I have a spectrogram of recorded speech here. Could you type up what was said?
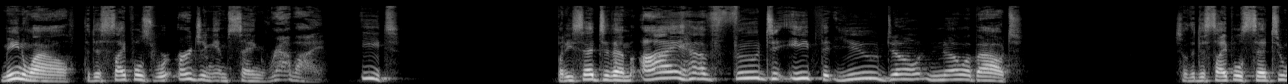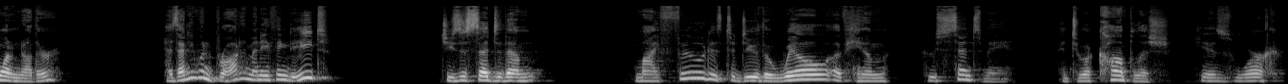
Meanwhile, the disciples were urging him, saying, Rabbi, eat. But he said to them, I have food to eat that you don't know about. So the disciples said to one another, Has anyone brought him anything to eat? Jesus said to them, My food is to do the will of him who sent me and to accomplish his work.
